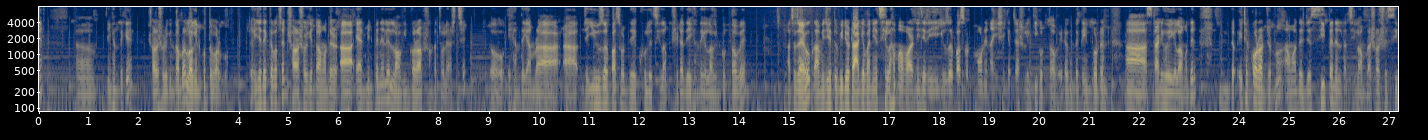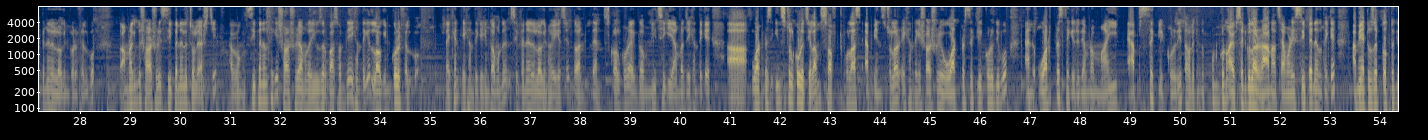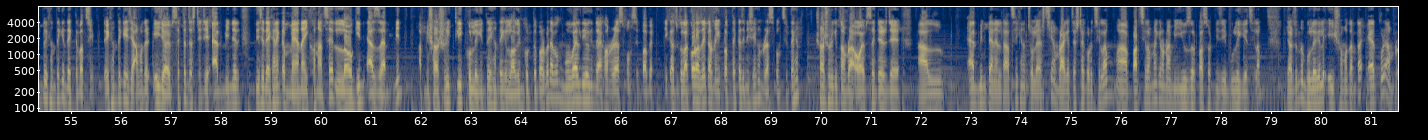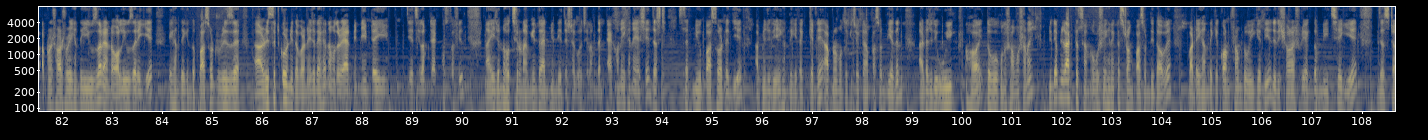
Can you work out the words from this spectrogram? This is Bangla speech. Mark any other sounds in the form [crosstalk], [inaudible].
এখান থেকে সরাসরি কিন্তু আমরা লগ ইন করতে পারব। তো এই যে দেখতে পাচ্ছেন, সরাসরি কিন্তু আমাদের অ্যাডমিন প্যানেলে লগ ইন করার অপশনটা চলে আসছে। তো এখান থেকে আমরা যে ইউজার পাসওয়ার্ড দিয়ে খুলেছিলাম, সেটা দিয়ে এখান থেকে লগ ইন করতে হবে। আচ্ছা যাই হোক, আমি যেহেতু ভিডিওটা আগে বানিয়েছিলাম, আমার নিজেরই ইউজার পাসওয়ার্ড মনে নাই। সেক্ষেত্রে আসলে কি করতে হবে? এটা কিন্তু একটা ইম্পর্টেন্ট স্টাডি হয়ে গেল আমাদের। তো এটা করার জন্য আমাদের যে সি প্যানেলটা ছিল, আমরা সরাসরি সি প্যানেলে লগ ইন করে ফেলব। তো আমরা কিন্তু সরাসরি সি প্যানেলে চলে আসছি এবং সি প্যানেল থেকে সরাসরি আমাদের ইউজার পাসওয়ার্ড দিয়ে এখান থেকে লগ ইন করে ফেলব। দেখেন, এখান থেকে কিন্তু আমাদের সি প্যানেলে লগ ইন হয়ে গেছে। দেন স্ক্রল করে একদম নিচে গিয়ে আমরা যেখান থেকে ওয়ার্ডপ্রেস ইনস্টল করেছিলাম সফট ক্লাস অ্যাপ ইনস্টলার এখান থেকে সরাসরি ওয়ার্ডপ্রেসে ক্লিক করে দিব। অ্যান্ড ওয়ার্ডপ্রেস থেকে যদি আমরা মাই অ্যাপসে ক্লিক করে দিই, তাহলে কিন্তু কোন কোন ওয়েবসাইটগুলো রান আছে আমার এই সি প্যানেল থেকে, আমি এ টু জেড তথ্য কিন্তু এখান থেকে দেখতে পাচ্ছি। তো এখান থেকে যে আমাদের এই যে ওয়েবসাইটটা জাস্ট এই যে অ্যাডমিনের নিচে দেখেন একটা ম্যান আইকন আছে লগ ইন অ্যাজ অ্যাডমিন আপনি সরাসরি ক্লিক করলে কিন্তু এখান থেকে লগ ইন করতে পারবেন এবং মোবাইল দিয়েও কিন্তু এখন রেসপন্সিভ ভাবে এই কাজগুলো করা যায়। কারণ এই প্রত্যেকটা জিনিস এখন রেসপন্সিভ দেখেন, সরাসরি কিন্তু আমরা ওয়েবসাইটের যে অ্যাডমিন প্যানেলটা আছে, এখানে চলে আসছি। আমরা আগে চেষ্টা করেছিলাম পারছিলাম না কারণ আমি ইউজার পাসওয়ার্ড নিজেই ভুলে গিয়েছিলাম। যার জন্য ভুলে গেলে এই সমাধানটা। এরপরে আপনারা সরাসরি এখান থেকে ইউজার অ্যান্ড অল ইউজারে গিয়ে এখান থেকে কিন্তু পাসওয়ার্ড রিসেট করে নিতে পারেন। এই যে দেখেন, আমাদের অ্যাডমিন নেমটাই দিয়েছিলাম ট্যাগ মুস্তাফিজ এই জন্য হচ্ছিল না, আমি কিন্তু অ্যাডমিন দিয়ে চেষ্টা করেছিলাম। দেন এখন এখানে এসে জাস্ট সেট নিউ পাসওয়ার্ডে দিয়ে আপনি যদি এখান থেকে এটা কেটে আপনার মতো কিছু একটা পাসওয়ার্ড দিয়ে দেন, আর এটা যদি উইক হয় তবুও কোনো সমস্যা নাই। যদি আপনি রাখতে চান, অবশ্যই এখানে একটা স্ট্রং পাসওয়ার্ড দিতে হবে। বাট এখান থেকে কনফার্ম টু উইকে দিয়ে যদি সরাসরি একদম নিচে গিয়ে জাস্ট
